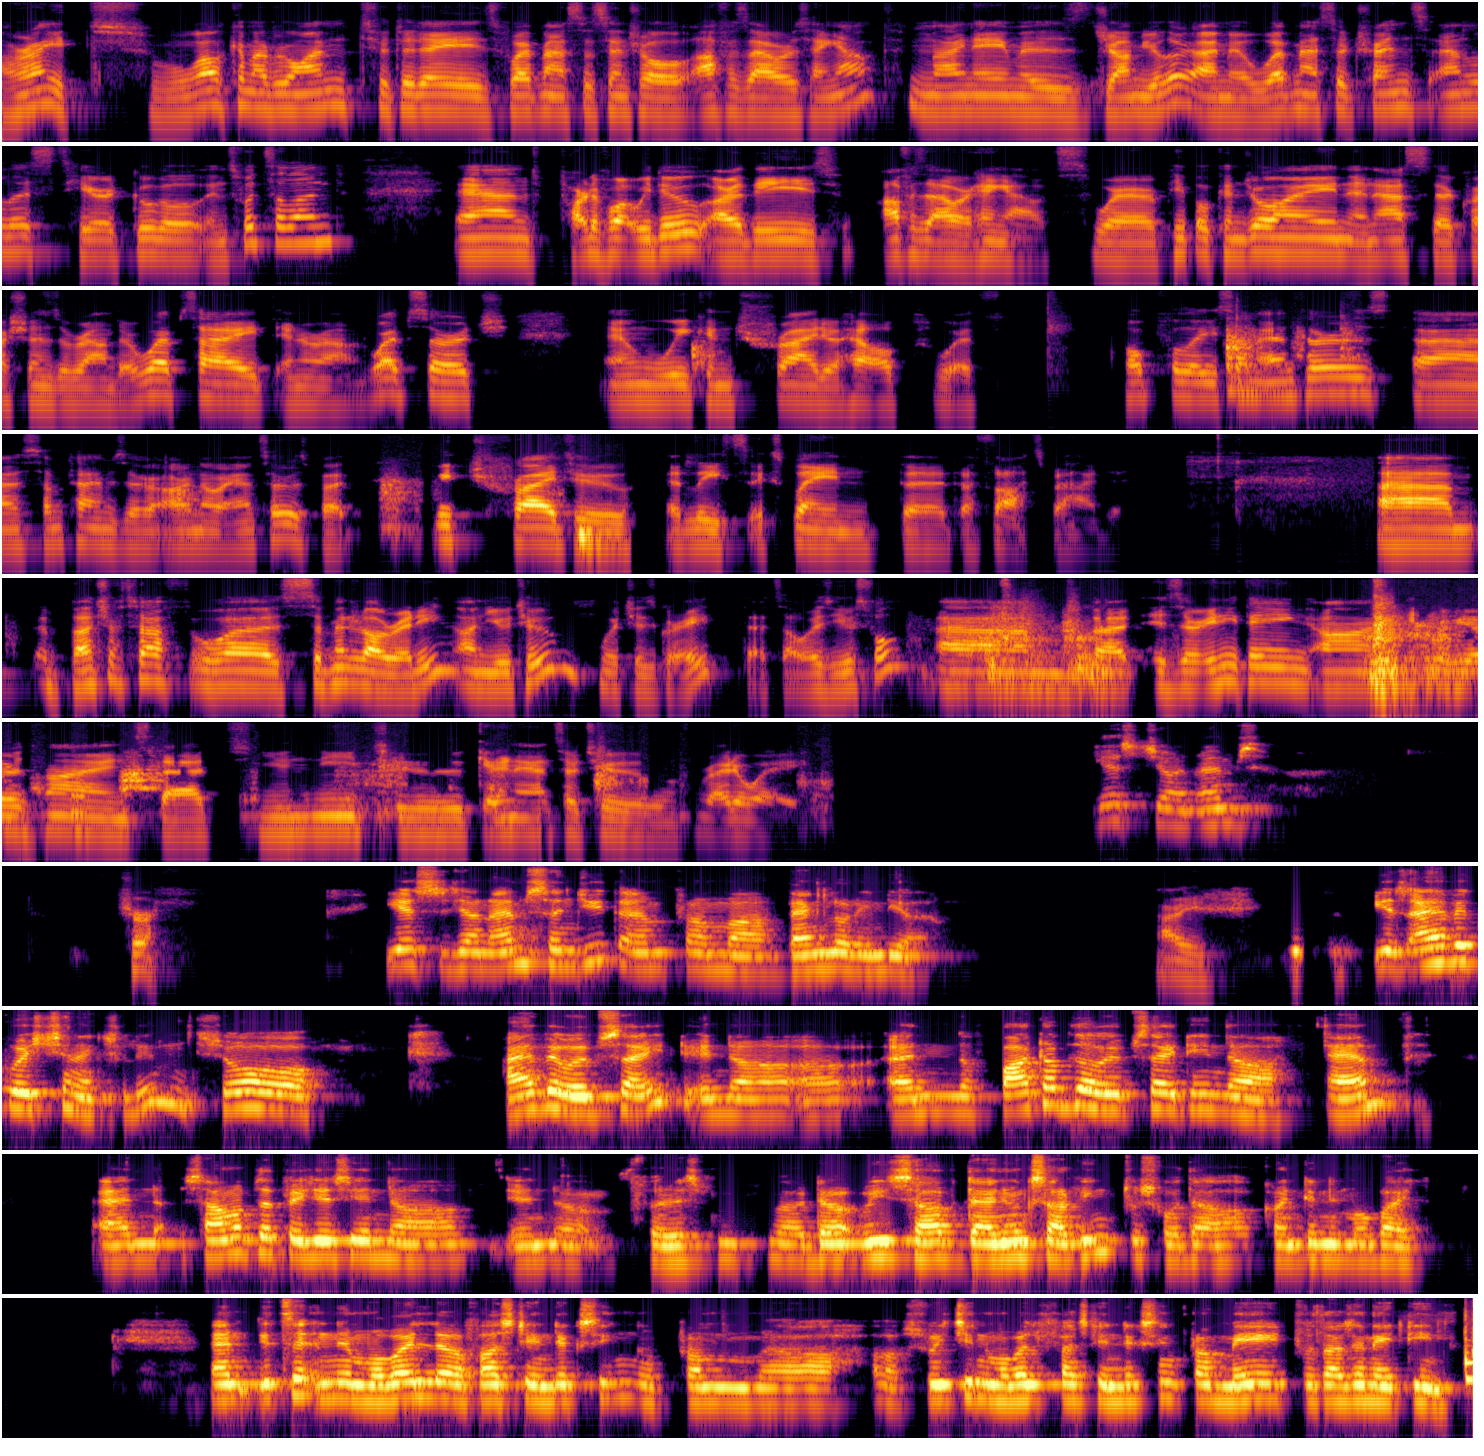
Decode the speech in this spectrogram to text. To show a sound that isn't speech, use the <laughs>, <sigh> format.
All right. Welcome, everyone, to today's Webmaster Central Office Hours Hangout. My name is John Mueller. I'm a Webmaster Trends Analyst here at Google in Switzerland. And part of what we do are these Office Hour Hangouts, where people can join and ask their questions around their website and around web search. And we can try to help with, hopefully, some answers. Uh, sometimes there are no answers, but we try to at least explain the, the thoughts behind it. Um, a bunch of stuff was submitted already on YouTube, which is great. That's always useful. Um, but is there anything on your minds that you need to get an answer to right away? Yes, John. I'm. Sure. Yes, John. I'm Sanjit. I'm from uh, Bangalore, India. Hi. Yes, I have a question actually. So I have a website in uh, uh, and part of the website in uh, AMP and some of the pages in uh, in uh, uh, the, we serve dynamic serving to show the content in mobile. And it's in a mobile uh, first indexing from uh, switch in mobile first indexing from may 2018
